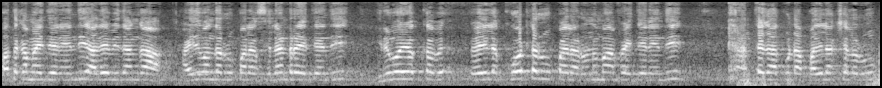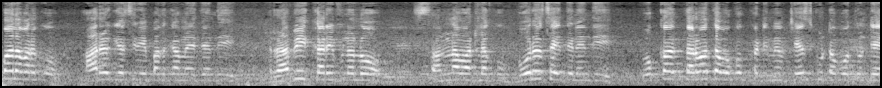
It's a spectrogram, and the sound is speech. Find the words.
పథకం అయితేనేంది అదేవిధంగా ఐదు వందల రూపాయల సిలిండర్ అయితేంది ఇరవై ఒక్క వేల కోట్ల రూపాయల రుణమాఫీ అయితేనేంది అంతేకాకుండా పది లక్షల రూపాయల వరకు ఆరోగ్యశ్రీ పథకం అయితేంది రబీ ఖరీఫ్లలో సన్న వడ్లకు బోనస్ అయితేనేంది ఒక్క తర్వాత ఒక్కొక్కటి మేము చేసుకుంటూ పోతుంటే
